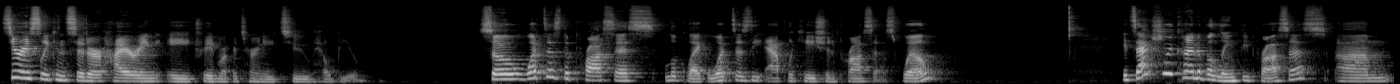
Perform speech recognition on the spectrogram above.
seriously consider hiring a trademark attorney to help you. So, what does the process look like? What does the application process? Well, it's actually kind of a lengthy process. Um,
